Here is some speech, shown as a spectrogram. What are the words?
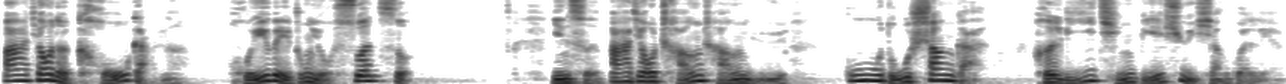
芭蕉的口感呢，回味中有酸涩，因此芭蕉常常与孤独伤感。和离情别绪相关联。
